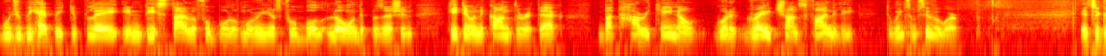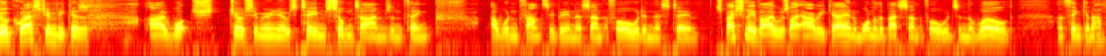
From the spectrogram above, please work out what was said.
would you be happy to play in this style of football, of Mourinho's football, low on the possession, hitting on the counter attack? But Harry Kane now got a great chance finally to win some silverware. It's a good question because I watch Jose Mourinho's team sometimes and think I wouldn't fancy being a centre forward in this team, especially if I was like Harry Kane, one of the best centre forwards in the world, and thinking, I'm,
